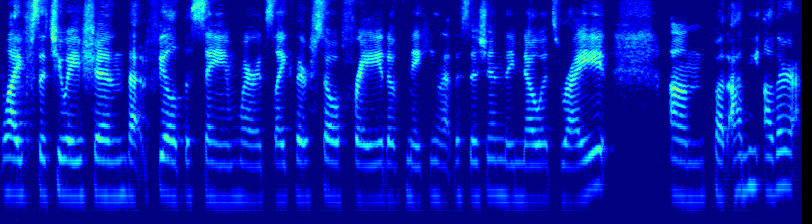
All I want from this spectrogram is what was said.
life situation that feel the same where it's like they're so afraid of making that decision they know it's right Um, but on the other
